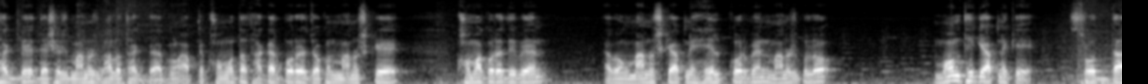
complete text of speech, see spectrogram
থাকবে, দেশের মানুষ ভালো থাকবে এবং আপনি ক্ষমতা থাকার পরে যখন মানুষকে ক্ষমা করে দিবেন এবং মানুষকে আপনি হেল্প করবেন, মানুষগুলো মন থেকে আপনাকে শ্রদ্ধা,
